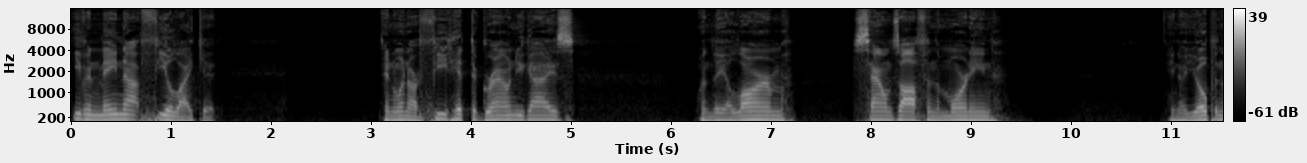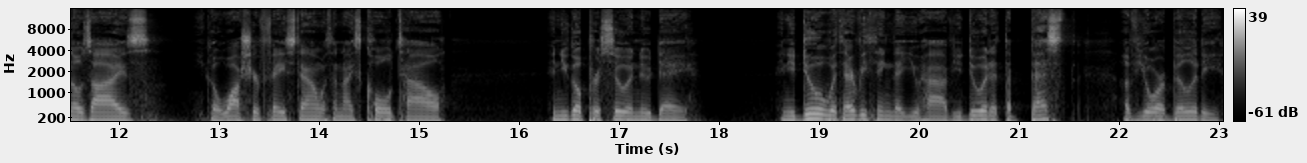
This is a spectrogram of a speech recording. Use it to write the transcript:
even may not feel like it. And when our feet hit the ground, you guys, when the alarm sounds off in the morning, you know, you open those eyes, you go wash your face down with a nice cold towel, and you go pursue a new day. And you do it with everything that you have. You do it at the best of your ability.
